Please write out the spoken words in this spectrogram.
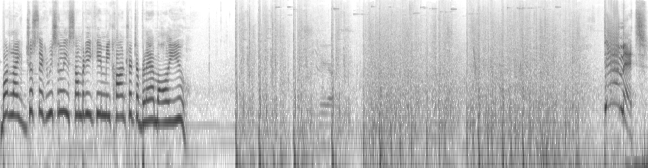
But like just like recently, somebody gave me contract to blame all you. Yeah. Damn it!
